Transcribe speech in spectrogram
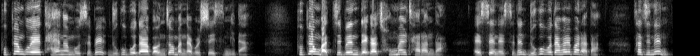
부평구의 다양한 모습을 누구보다 먼저 만나볼 수 있습니다. 부평 맛집은 내가 정말 잘한다. SNS는 누구보다 활발하다. 사진은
